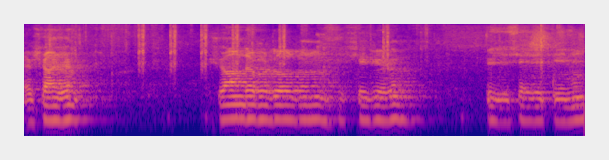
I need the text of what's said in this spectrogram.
Özkan'cığım, şu anda burada olduğunu hissediyorum. Bizi seyrettiğini.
